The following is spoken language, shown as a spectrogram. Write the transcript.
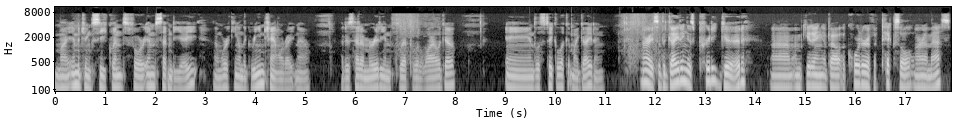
my imaging sequence for M78. I'm working on the green channel right now. I just had a meridian flip a little while ago. And let's take a look at my guiding. Alright, so the guiding is pretty good. Um, I'm getting about a quarter of a pixel RMS,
